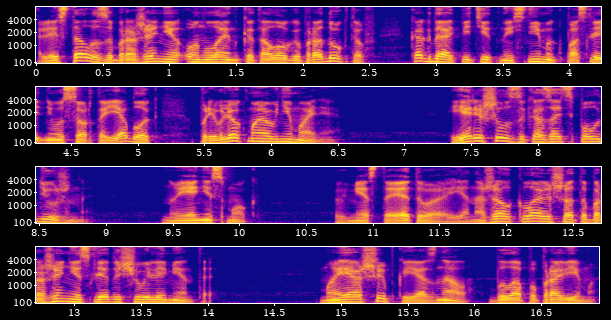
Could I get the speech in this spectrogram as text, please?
Листал изображение онлайн-каталога продуктов, когда аппетитный снимок последнего сорта яблок привлек мое внимание. Я решил заказать с полдюжины, но я не смог. Вместо этого я нажал клавишу отображения следующего элемента — Моя ошибка, я знал, была поправима.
